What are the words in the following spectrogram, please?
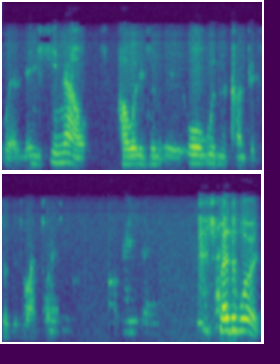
where, and you see now how it is in, all within the context of the divine plan. Spread the word,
